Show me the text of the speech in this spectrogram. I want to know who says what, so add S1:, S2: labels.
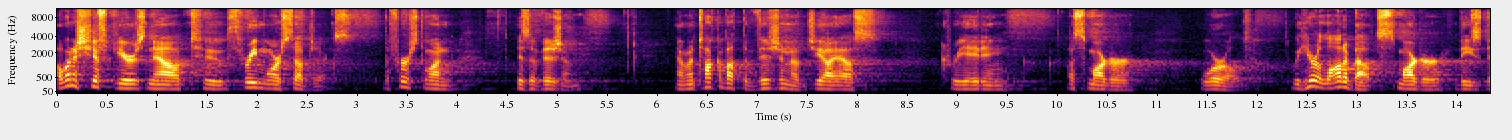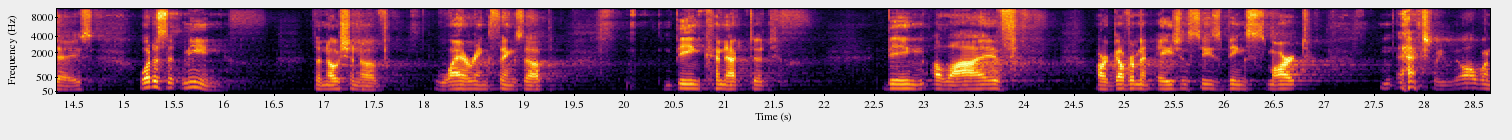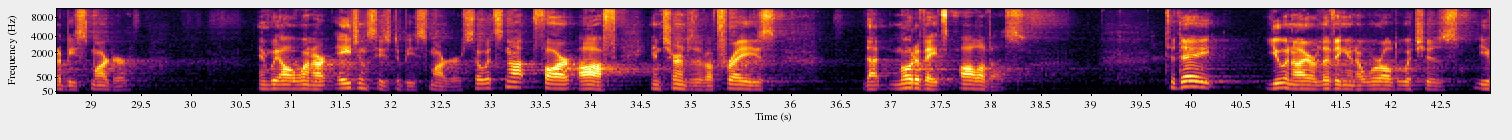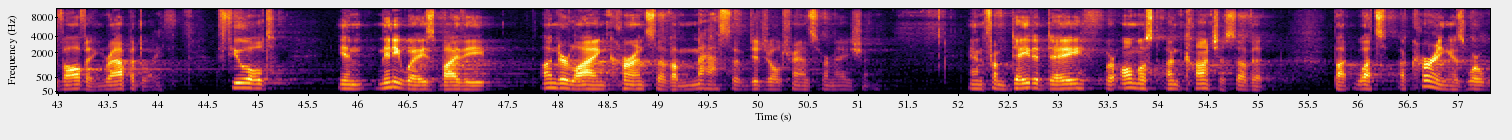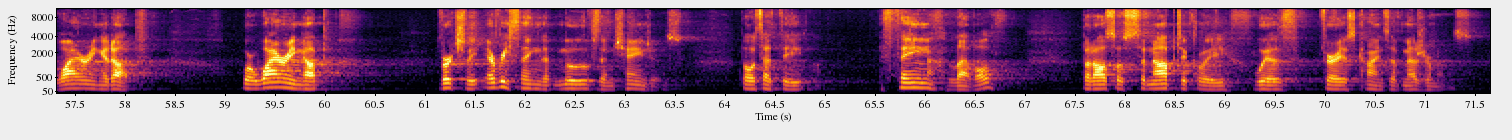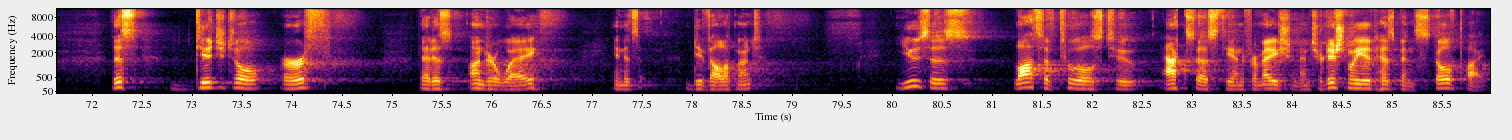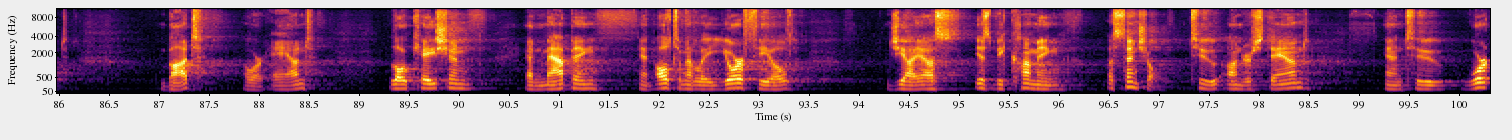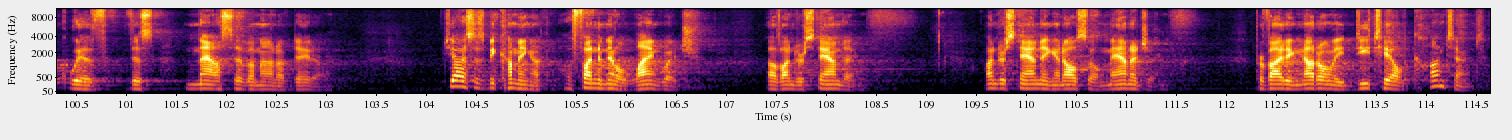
S1: I want to shift gears now to three more subjects. The first one is a vision. And I'm going to talk about the vision of GIS creating a smarter world. We hear a lot about smarter these days. What does it mean? The notion of wiring things up, being connected, being alive, our government agencies being smart. Actually, we all want to be smarter. And we all want our agencies to be smarter. So it's not far off in terms of a phrase that motivates all of us. Today, you and I are living in a world which is evolving rapidly, fueled in many ways by the underlying currents of a massive digital transformation. And from day to day, we're almost unconscious of it. But what's occurring is we're wiring it up. We're wiring up virtually everything that moves and changes, both at the thing level, but also synoptically with various kinds of measurements. This digital earth that is underway in its development uses lots of tools to access the information. And traditionally, it has been stovepiped. But, or and, location and mapping, and ultimately your field, GIS, is becoming essential to understand and to work with this massive amount of data. GIS is becoming a, a fundamental language of understanding understanding and also managing, providing not only detailed content,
